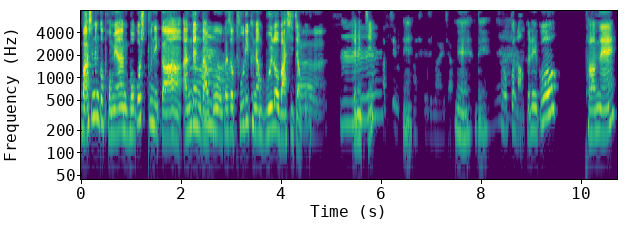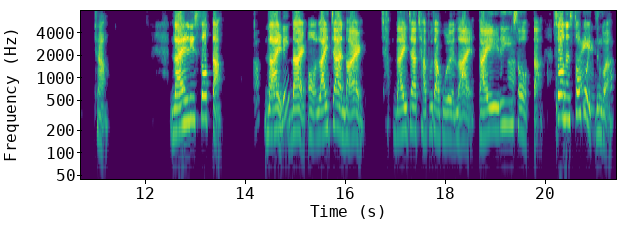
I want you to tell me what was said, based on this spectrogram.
마시는 거 보면 먹고 싶으니까 안 된다고 음. 그래서 둘이 그냥 물로 마시자고 응. 음. 재밌지? 같이 네. 마시지 말자. 네 네. 그렇구나. 그리고 다음에 자 날리 썼다 어? 날, 날리? 날, 어, 날자, 날. 자, 날자 잡으다고 날, 날이 아. 썼다. 써는 써고 날이 있는 거야.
